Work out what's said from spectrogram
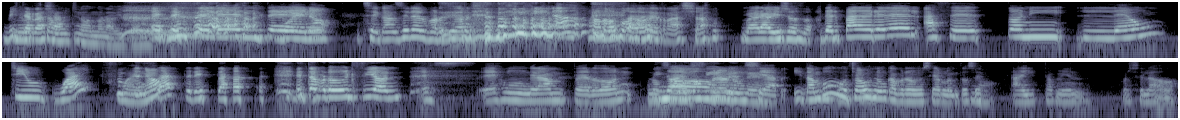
¿Viste Raya? mucho. No, no la vi todavía. Es excelente. Bueno, se cancela el partido de Argentina. Vamos a ver. Raya. Maravilloso. Del padre de él hace Tony Leung un Bueno. desastre esta, esta producción. Es, es un gran perdón. No, No, sabemos pronunciar. Y tampoco escuchamos nunca pronunciarlo. Entonces No. ahí también por ese lado va.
